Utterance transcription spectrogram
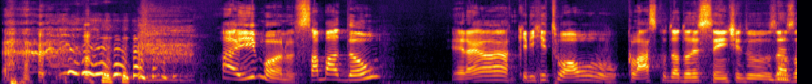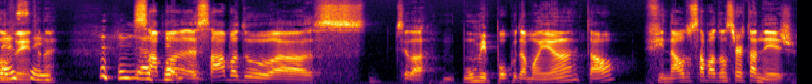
Aí, mano, sabadão era aquele ritual clássico do adolescente dos Já anos até 90, sei. né? Sábado, sábado às, sei lá, uma e pouco da manhã e tal. Final do Sabadão Sertanejo.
